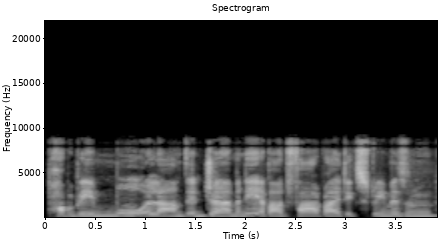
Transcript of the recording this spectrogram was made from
probably more alarmed in Germany about far right extremism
